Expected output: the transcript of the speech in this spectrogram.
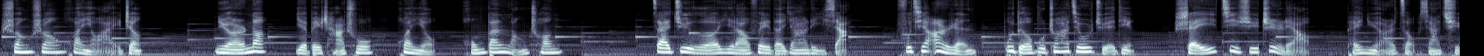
双双患有癌症，女儿呢也被查出患有红斑狼疮。在巨额医疗费的压力下，夫妻二人不得不抓阄决定，谁继续治疗陪女儿走下去，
